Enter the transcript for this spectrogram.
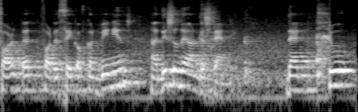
For the, for the sake of convenience, uh, this is the understanding that to,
